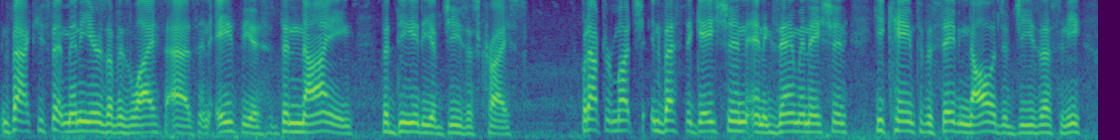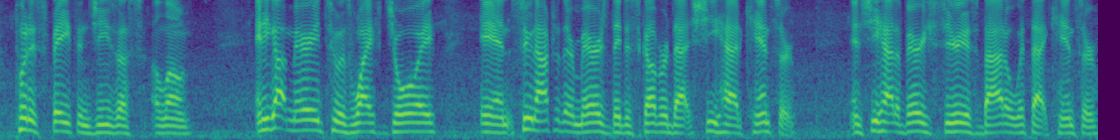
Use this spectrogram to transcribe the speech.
In fact, he spent many years of his life as an atheist, denying the deity of Jesus Christ. But after much investigation and examination, he came to the saving knowledge of Jesus and he put his faith in Jesus alone. And he got married to his wife, Joy, and soon after their marriage, they discovered that she had cancer. And she had a very serious battle with that cancer.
